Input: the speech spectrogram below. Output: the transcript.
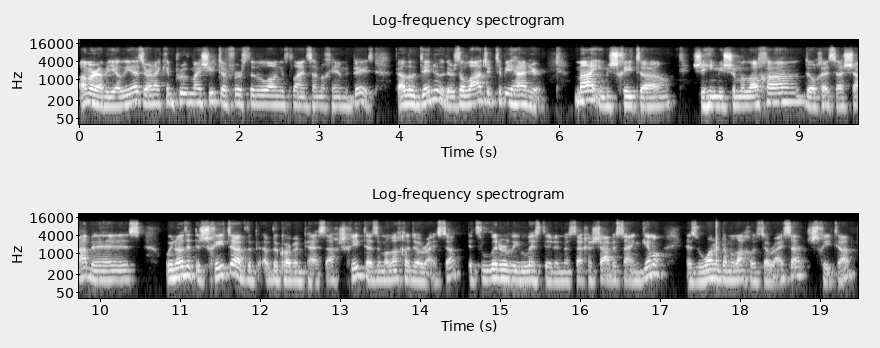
Amar Rabbi Eliezer, and I can prove my shita first to the longest line, Samachim and Beis. Dinu, there's a logic to be had here. Ma'im shchita, shehi mishum doches ha we know that the shechita of the of the korban pesach, shechita is a malacha doraisa. It's literally listed in Masechah Shabbos and Gimel as one of the malachos doraisa, shechita.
